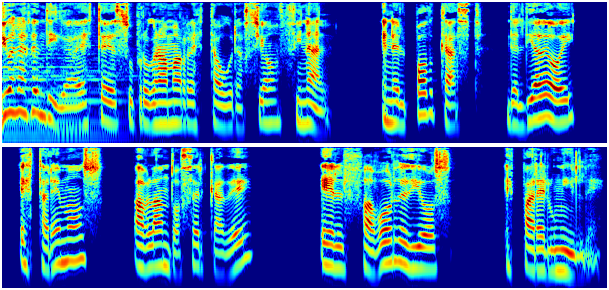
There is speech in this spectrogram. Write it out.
Dios les bendiga, este es su programa Restauración Final. En el podcast del día de hoy estaremos hablando acerca de el favor de Dios es para el humilde.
